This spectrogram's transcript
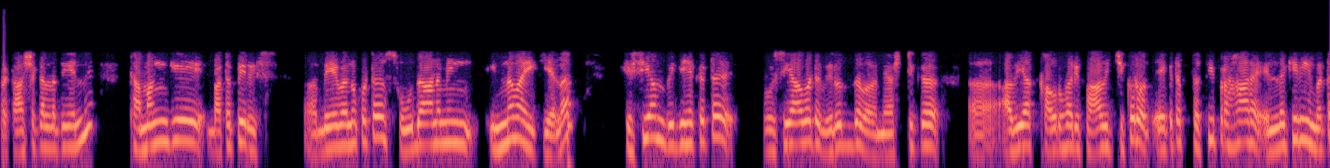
ප්‍රකාශ කරලා තියෙන්නේ තමන්ගේ බටපිරිස් මේ වෙනකොට සූදානමින් ඉන්නවයි කියලා කිසියම් විදිහකට රුසියාවට විරුද්ධව න්‍යෂ්ටික අවියක් කවුරු හරි පාවිච්චි කරොත් ඒකට ප්‍රතිප්‍රහාර එල්ල කිරීමට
